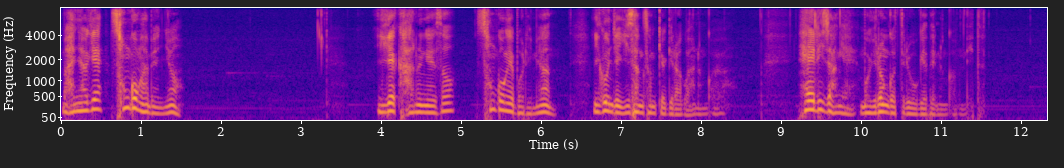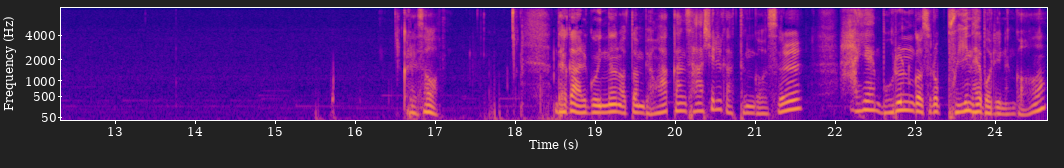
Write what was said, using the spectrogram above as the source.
만약에 성공하면요. 이게 가능해서 성공해버리면 이건 이제 이상 성격이라고 하는 거예요. 해리장애 뭐 이런 것들이 오게 되는 겁니다. 그래서 내가 알고 있는 어떤 명확한 사실 같은 것을 아예 모르는 것으로 부인해 버리는 거.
